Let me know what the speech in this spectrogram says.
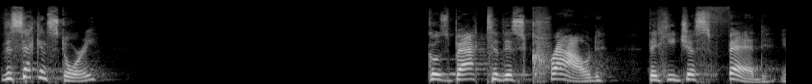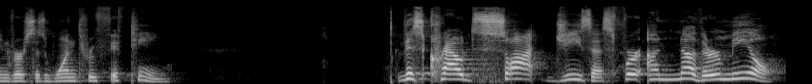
The second story goes back to this crowd that he just fed in verses 1 through 15. This crowd sought Jesus for another meal.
